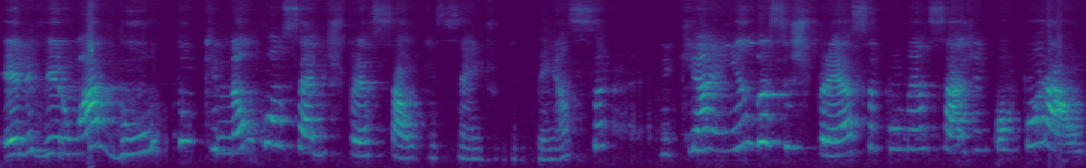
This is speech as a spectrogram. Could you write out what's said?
ele vira um adulto que não consegue expressar o que sente, o que pensa, e que ainda se expressa com mensagem corporal.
